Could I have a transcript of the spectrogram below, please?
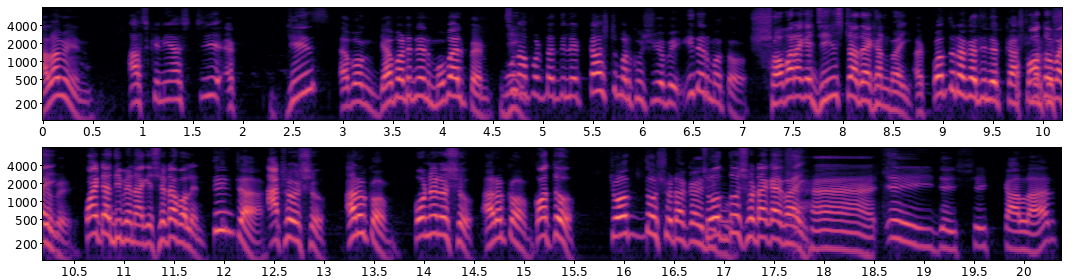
আলামিন আজকে নিয়ে আসছি এক জিন্স এবং গ্যাবার্ডিনের মোবাইল প্যান্ট। কোন অফারটা দিলে কাস্টমার খুশি হবে ঈদের মতো? সবার আগে জিন্সটা দেখান ভাই। আর কত টাকা দিলে কাস্টমার কত খুশি হবে? কয়টা দিবেন আগে সেটা বলেন। তিনটা। আঠারোশো। আরও কম? পনেরোশো। আরও কম? কত? চোদ্দশো টাকায় দিব। চোদ্দশো টাকায় ভাই। হ্যাঁ এই যে সেই কালার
